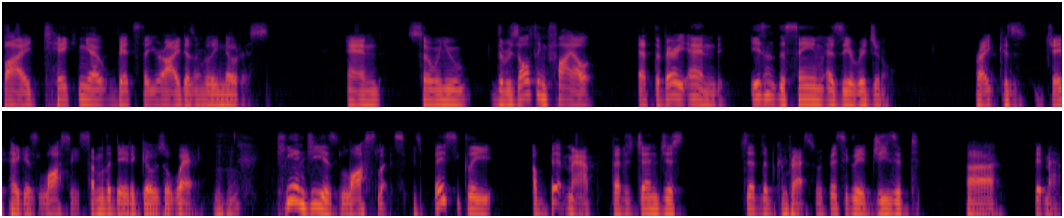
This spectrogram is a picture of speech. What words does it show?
by taking out bits that your eye doesn't really notice. And so when you the resulting file at the very end isn't the same as the original, right? Because JPEG is lossy. Some of the data goes away. Mm-hmm. PNG is lossless. It's basically a bitmap that is then just zlib compressed. So it's basically a gzipped uh, bitmap.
